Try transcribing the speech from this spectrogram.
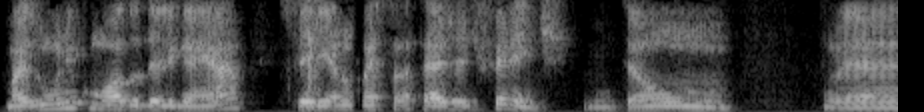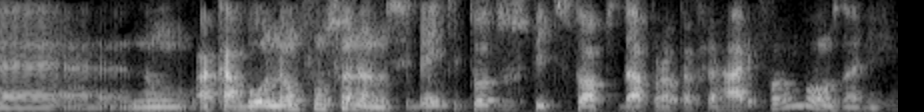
Mas o único modo dele ganhar seria numa estratégia diferente. Então, é, não, acabou não funcionando. Se bem que todos os pitstops da própria Ferrari foram bons, né, Regina?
